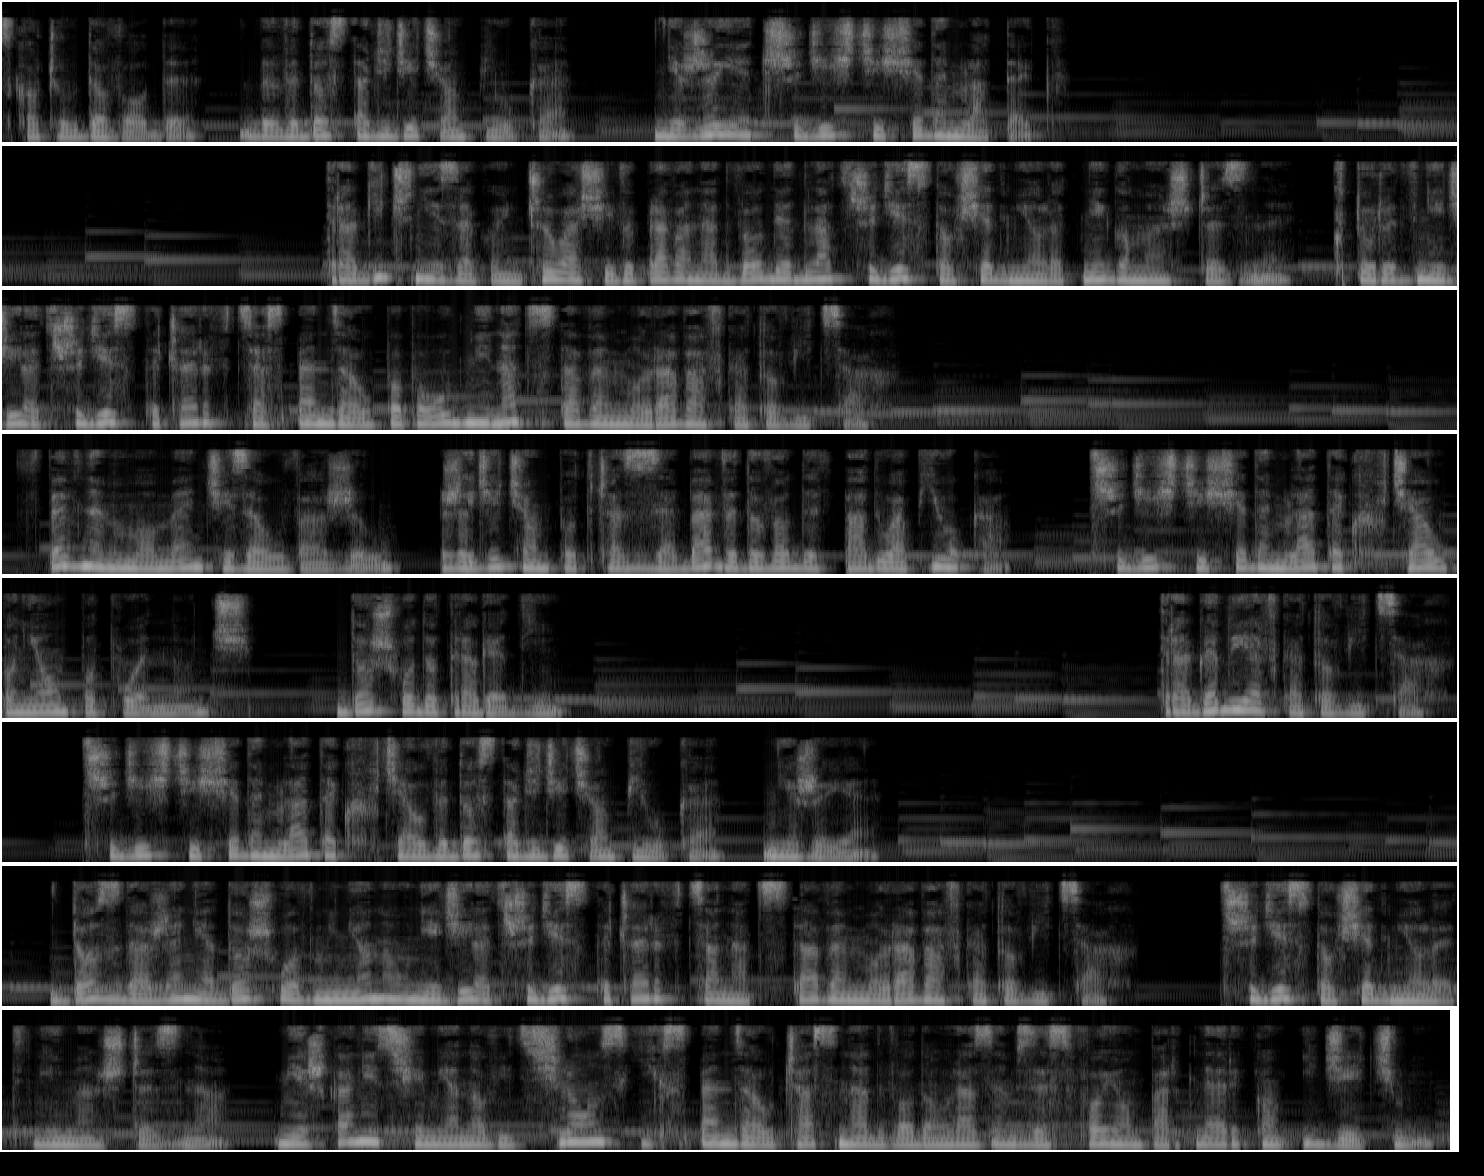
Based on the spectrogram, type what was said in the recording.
wskoczył do wody, by wydostać dzieciom piłkę. Nie żyje 37-latek. Tragicznie zakończyła się wyprawa nad wodę dla 37-letniego mężczyzny, który w niedzielę 30 czerwca spędzał popołudnie nad stawem Morawa w Katowicach. W pewnym momencie zauważył, że dzieciom podczas zabawy do wody wpadła piłka. 37-latek chciał po nią popłynąć. Doszło do tragedii. Tragedia w Katowicach. 37-latek chciał wydostać dzieciom piłkę, nie żyje. Do zdarzenia doszło w minioną niedzielę 30 czerwca nad stawem Morawa w Katowicach. 37-letni mężczyzna, mieszkaniec Siemianowic Śląskich spędzał czas nad wodą razem ze swoją partnerką i dziećmi.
